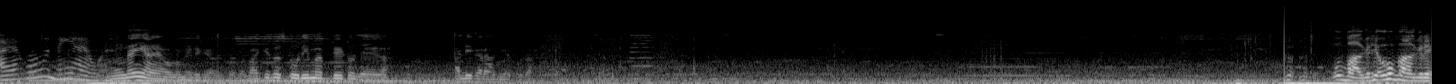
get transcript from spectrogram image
आया हुआ वो? नहीं आया हुआ है? नहीं आया होगा मेरे ख्याल से तो। बाकी तो स्टोरी में अपडेट हो जाएगा। खाली करा दिया पूरा। वो भाग रहे वो भाग रहे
